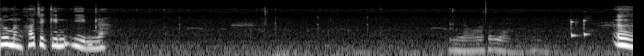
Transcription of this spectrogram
ดูเหมันเขาจะกินอิ่มนะ มีหยังมาสักอย่างเออ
